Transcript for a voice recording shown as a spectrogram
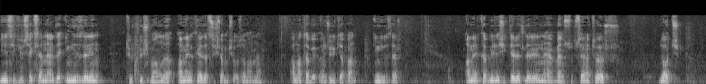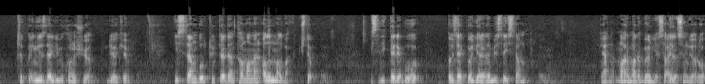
1880'lerde İngilizlerin Türk düşmanlığı Amerika'ya da sıçramış o zamanlar. Ama tabii öncülük yapan İngilizler. Amerika Birleşik Devletleri'ne mensup senatör Lodge tıpkı İngilizler gibi konuşuyor. Diyor ki İstanbul Türklerden tamamen alınmalı. Bak işte istedikleri bu özel bölgelerden birisi de İstanbul. Yani Marmara bölgesi ayrılsın diyor.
